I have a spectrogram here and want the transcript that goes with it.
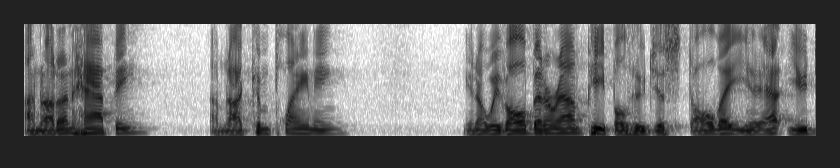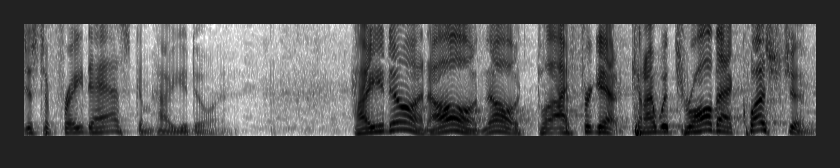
I'm not unhappy. I'm not complaining. You know, we've all been around people who just all they you're just afraid to ask them how you doing. How you doing? Oh no, I forget. Can I withdraw that question?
